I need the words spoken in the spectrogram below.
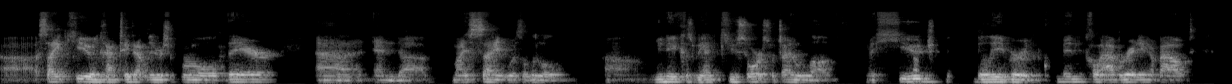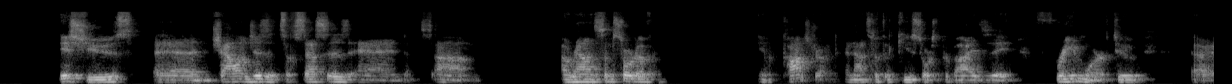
uh, a site Q and kind of take that leadership role there. Uh, and uh, my site was a little um, unique because we had Q source, which I love. I'm a huge believer in men collaborating about issues and challenges and successes and um, around some sort of you know construct. And that's what the Q source provides is a framework to uh,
